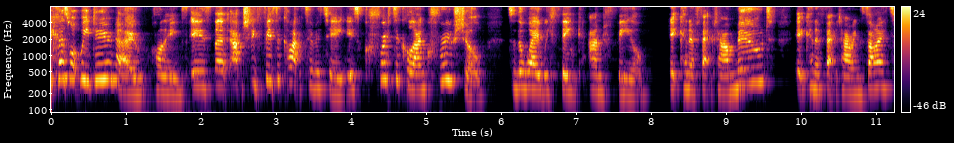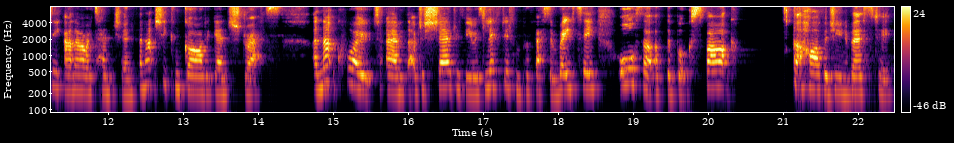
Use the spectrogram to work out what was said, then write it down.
Because what we do know, colleagues, is that actually physical activity is critical and crucial to the way we think and feel. It can affect our mood, it can affect our anxiety and our attention, and actually can guard against stress. And that quote um, that I've just shared with you is lifted from Professor Ratey, author of the book Spark at Harvard University.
